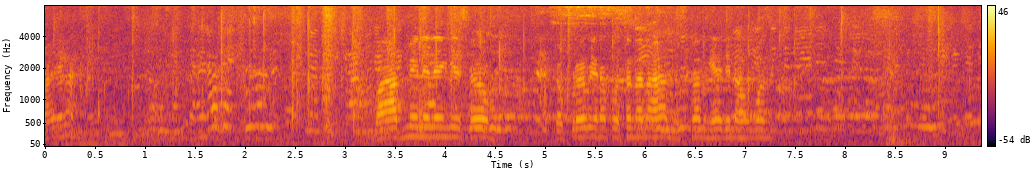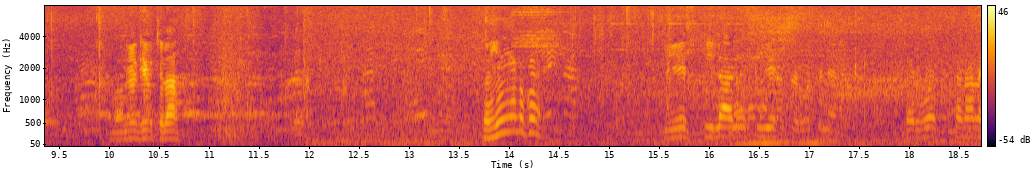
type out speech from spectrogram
ना? बाद में ले लेंगे सब. कपडे भी ना पसंद आला दुसरा घ्यायचे ना पण हो मंगळ घेऊ चला. नाही या नको सी एस टीला आलो सी एस सर्व सणाला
